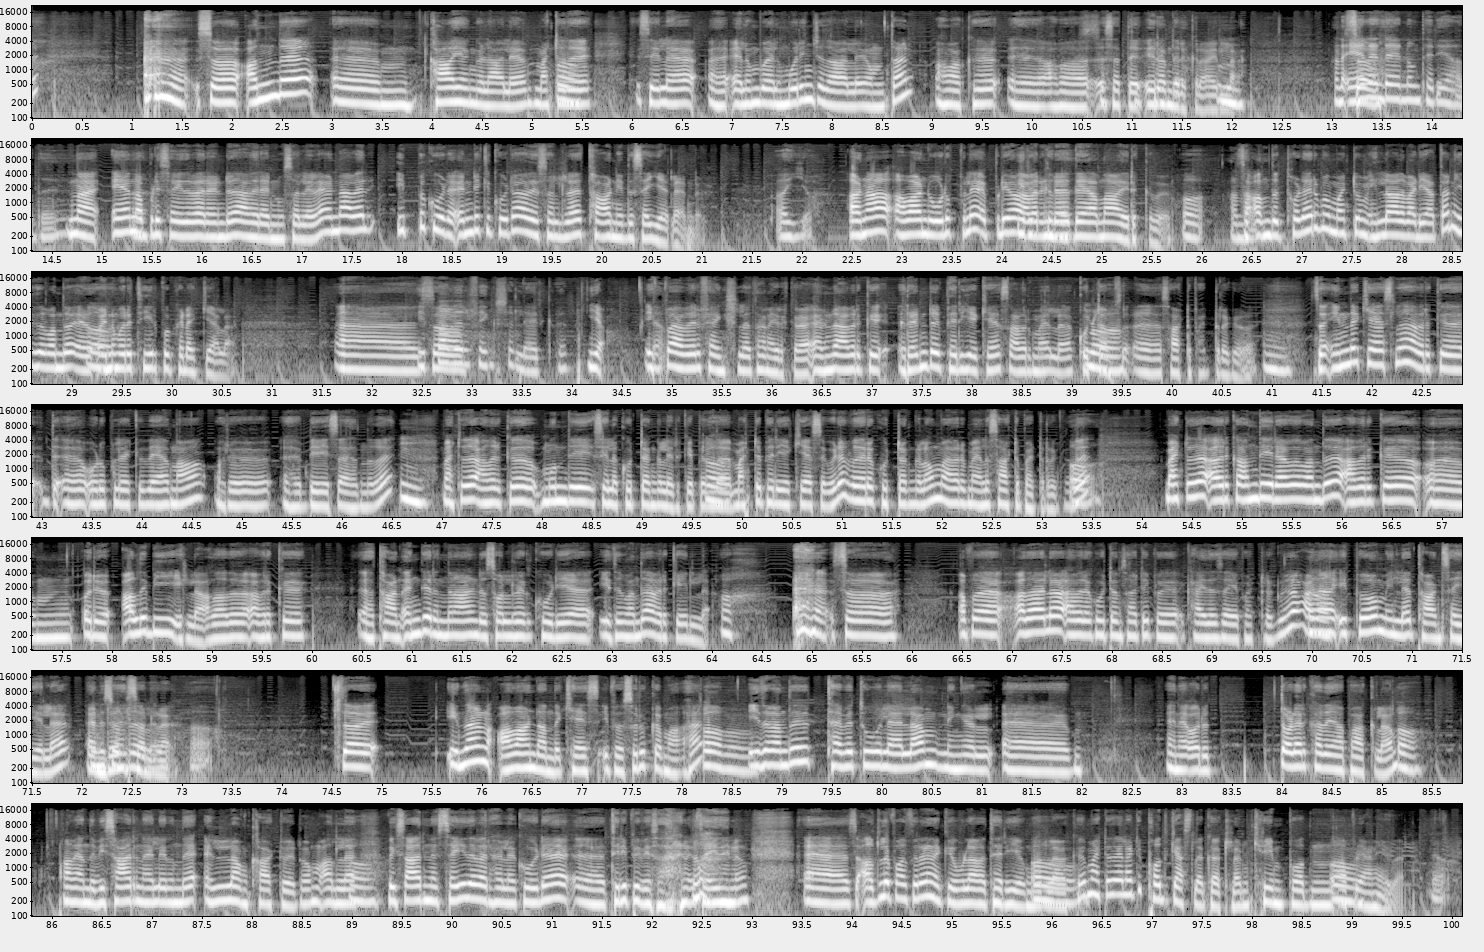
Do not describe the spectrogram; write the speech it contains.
ஸோ அந்த காயங்களால மற்றது சில எலும்புகள் முறிஞ்சதாலையும் தான் அவக்கு அவ சத்து இறந்திருக்கிறா இல்லை. ம். ஆனா So- ஏனென்ற இன்னும் தெரியாது? நான் ஏன் அப்படி செய்தவரென்று அவர் என்ன சொல்லலை. and அவர் இப்போ கூட என்றைக்கு கூட அவர் சொல்ற தான் இது செய்யலைன்னு. ஐயோ. ஆனா அவன் உடுப்புல எப்படியோ அவருடைய. தான் இருக்குது. அந்த தொடர்பு மட்டும் இல்லாதபடியா தான் இது வந்து. இன்னும் ஒரு தீர்ப்பு கிடைக்கல. இப்ப அவர் ஃபங்க்ஷன்ல இருக்கிறார். இப்போ அவர் ஃபங்க்ஷனில் தான் இருக்கிறார். And அவருக்கு ரெண்டு பெரிய கேஸ் அவர் மேல குற்றம். அஹ், சாட்டப்பட்டிருக்குது. ஸோ இந்த கேஸில் அவருக்கு இருக்கிறது தான் ஒரு பேஸாக இருந்தது. ம் மற்றது அவருக்கு முந்தி சில குற்றங்கள் இருக்கு. இப்போ இந்த ஆ. மற்ற பெரிய கேஸை விட வேற குற்றங்களும் அவர் மேல சாட்டப்பட்டிருக்குது. மற்றது அவருக்கு அந்த இரவு வந்து அவருக்கு ஒரு அலிபி இல்லை. அதாவது அவருக்கு தான் எங்க இருந்தான்னு சொல்லக்கூடிய இது வந்து அவருக்கு இல்லை. ஸோ அப்போ அதால அவரை குற்றம் சாட்டி இப்போ கைது செய்யப்பட்டிருக்கு ஆனா ஆ. இப்பவும் இல்லை தான் செய்யலை என்று சொல்றேன் ஆ. ஸோ இதான் அவாண்ட அந்த கேஸ் இப்போ சுருக்கமாக இது வந்து தவித்தூல எல்லாம் நீங்கள் என்ன ஒரு தொடர்கதையா பார்க்கலாம் ஓ அவன் அந்த விசாரணையிலிருந்து எல்லாம் காட்டுவிடும் அதில் ஓ விசாரணை செய்தவர்களை கூட அஹ், திருப்பி விசாரணை செய்திடும் அதில் பார்த்துட்டு எனக்கு இவ்வளோ தெரியும் ஓ. ஓரளவுக்கு மற்றது இல்லாட்டி பாட்காஸ்டில் கேட்கலாம் கிரீம் போதும் ஓ. அப்படியான இது Ja.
